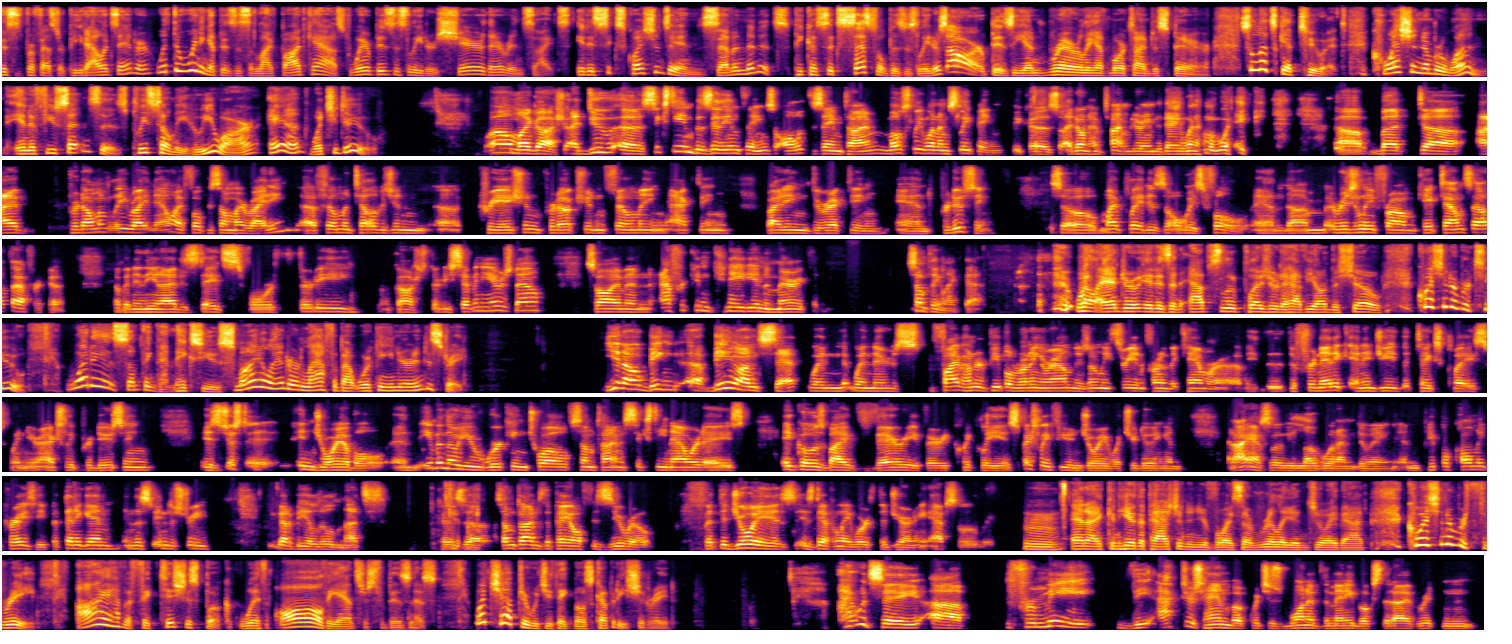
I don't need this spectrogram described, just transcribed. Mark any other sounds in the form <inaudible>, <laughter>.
This is Professor Pete Alexander with the Winning at Business and Life podcast, where business leaders share their insights. It is six questions in seven minutes because successful business leaders are busy and rarely have more time to spare. So let's get to it. Question number one in a few sentences. Please tell me who you are and what you do. Oh my gosh, I do uh, 16 bazillion things all at the same time, mostly when I'm sleeping because I don't have time during the day when I'm <laughs> awake. Uh, but uh, I predominantly right now I focus on my writing, uh, film and television uh, creation, production, filming, acting, writing, directing, and producing. So my plate is always full. And I'm originally from Cape Town, South Africa. I've been in the United States for 30, oh gosh, 37 years now. So I'm an African Canadian American, something like that well, Andrew, it is an absolute pleasure to have you on the show. Question number two What is something that makes you smile and or laugh about working in your industry? You know, being uh, being on set when when there's 500 people running around, there's only three in front of the camera. I mean, the, the frenetic energy that takes place when you're actually producing is just uh, enjoyable. And even though you're working 12, sometimes 16 hour days, it goes by very very quickly especially if you enjoy what you're doing and and i absolutely love what i'm doing and people call me crazy but then again in this industry you got to be a little nuts because uh, sometimes the payoff is zero but the joy is is definitely worth the journey absolutely Mm, and I can hear the passion in your voice. I really enjoy that. Question number three I have a fictitious book with all the answers for business. What chapter would you think most companies should read? I would say uh, for me, the Actor's Handbook, which is one of the many books that I've written,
